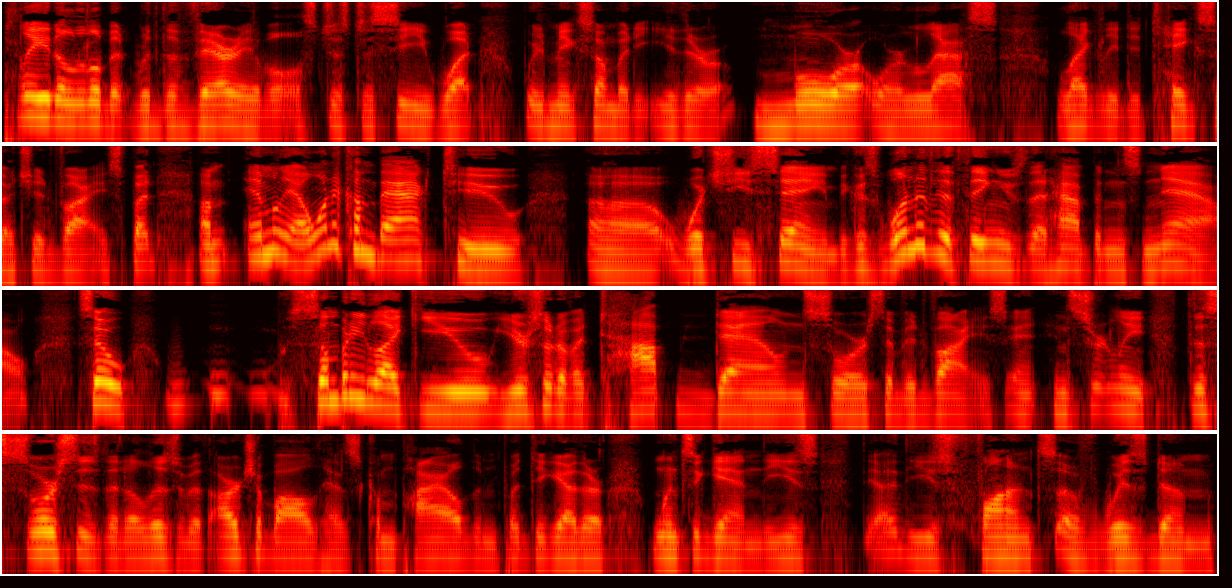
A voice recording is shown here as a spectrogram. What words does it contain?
played a little bit with the variables just to see what would make somebody either more or less likely to take such advice. But um, Emily, I want to come back to uh, what she's saying because one of the things that happens now so somebody like you you're sort of a top down source of advice and, and, certainly the sources that elizabeth archibald has compiled and put together once again these uh, these fonts of wisdom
